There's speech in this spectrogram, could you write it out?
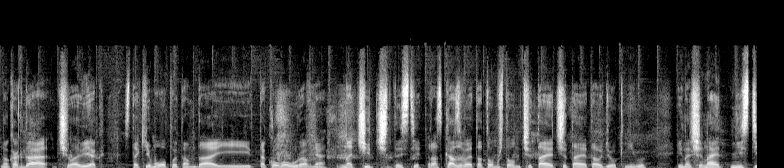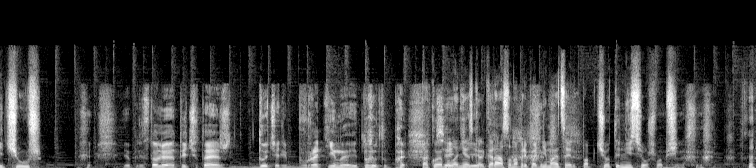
Но когда человек с таким опытом, да, и такого уровня начитчатости рассказывает о том, что он читает, читает аудиокнигу и начинает нести чушь, Я представляю, ты читаешь «Дочери Буратино», и тут... такое было несколько раз, она приподнимается и говорит, пап, что ты несешь вообще?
